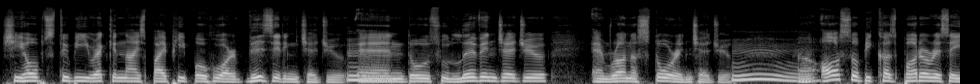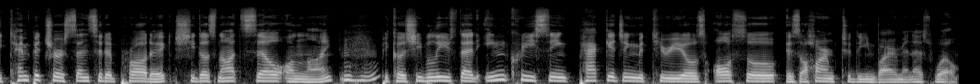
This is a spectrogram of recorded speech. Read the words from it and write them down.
she hopes to be recognized by people who are visiting Jeju mm. and those who live in Jeju and run a store in Jeju. Uh, also, because butter is a temperature sensitive product, she does not sell online because she believes that increasing packaging materials also is a harm to the environment as well.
